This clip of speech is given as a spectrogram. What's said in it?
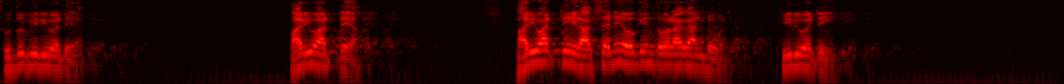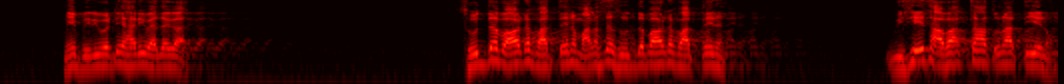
සුදු පිරිවටයක්. පරිවට්ටයක්. පරිවට්ටේ ලක්ෂණය ඕකෙන් තෝරා ගන්න ඕනේ. පිරිවටේ. මේ පිරිවටේ හරි වැදගත්. සුද්ධ බවටපත් වෙන මනස සුද්ධ බවටපත් වෙන විශේෂ අවස්ථා තුනක් තියෙනවා.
